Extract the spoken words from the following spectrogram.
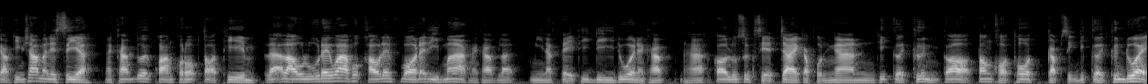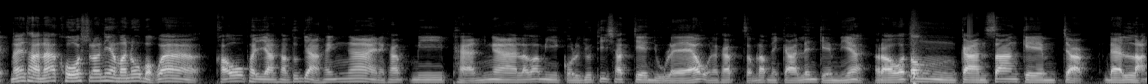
กับทีมชาติมาเลเซียนะครับด้วยความเคารพต่อทีม และเรารู้ได้ว่าพวกเขาเล่นฟุตบอลได้ดีมากนะครับและมีนักเตะที่ดีด้วยนะครับนะฮะก็รู้สึกเสียใจกับผลงานที่เกิดขึ้น ก็ต้องขอโทษกับสิ่งที่เกิดขึ้นด้วย ในฐานะโค้ชแล้วเนี่ยมาโน่บอกว่าเขาพยายามทำทุกอย่างให้ง่ายนะครับมีแผนงานแล้วก็มีกลยุทธ์ที่ชัดเจนอยู่แล้วนะครับสำหรับในการเล่นเกมนี้เราก็ต้องการสร้างเกมจากแดนหลัง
